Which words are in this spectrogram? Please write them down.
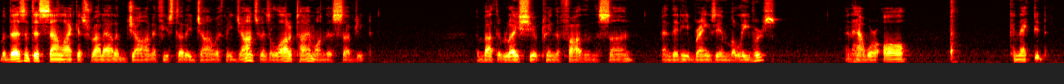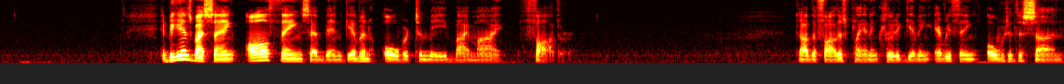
But doesn't this sound like it's right out of John if you study John with me? John spends a lot of time on this subject about the relationship between the Father and the Son, and then he brings in believers and how we're all connected. It begins by saying, All things have been given over to me by my Father. God the Father's plan included giving everything over to the Son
